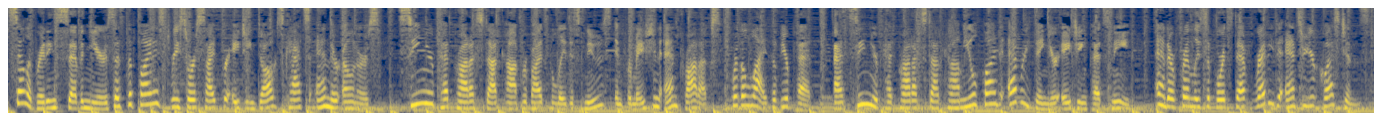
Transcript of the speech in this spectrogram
Celebrating seven years as the finest resource site for aging dogs, cats, and their owners, SeniorPetProducts.com provides the latest news, information, and products for the life of your pet. At SeniorPetProducts.com, you'll find everything your aging pets need, and our friendly support staff ready to answer your questions.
